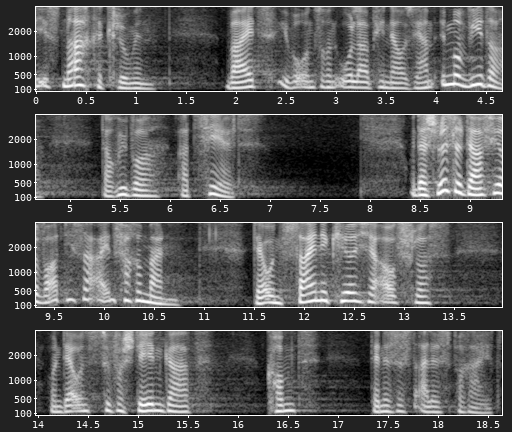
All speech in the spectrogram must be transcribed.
die ist nachgeklungen, weit über unseren Urlaub hinaus. Wir haben immer wieder darüber erzählt. Und der Schlüssel dafür war dieser einfache Mann, der uns seine Kirche aufschloss und der uns zu verstehen gab, kommt, denn es ist alles bereit.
